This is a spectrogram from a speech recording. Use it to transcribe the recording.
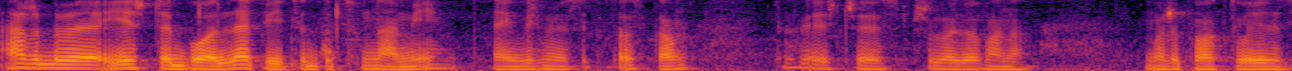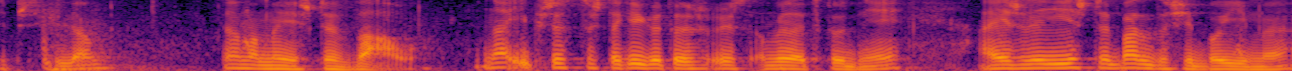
A żeby jeszcze było lepiej co do tsunami, to jak weźmiemy sobie prostą, trochę jeszcze jest przylogowana, może po aktualizacji przed chwilą, to mamy jeszcze wał. No i przez coś takiego to już jest o wiele trudniej. A jeżeli jeszcze bardzo się boimy,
